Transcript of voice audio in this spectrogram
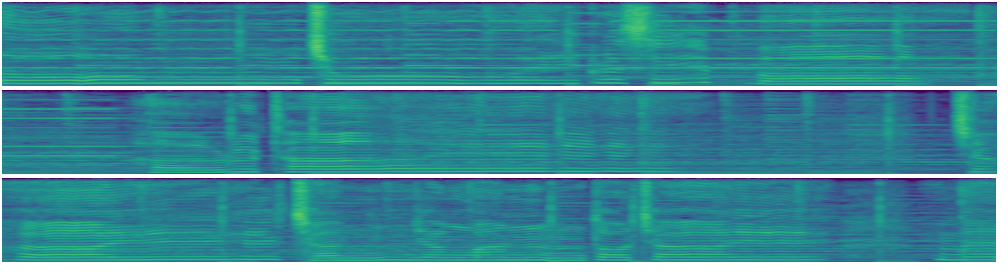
ลมช่วยกระซิบบอกหารือไทยใจฉันยังมันต่อใจ แม้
